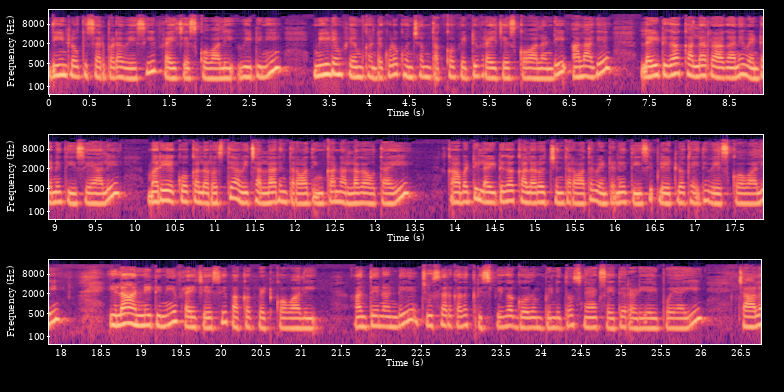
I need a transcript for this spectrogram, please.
దీంట్లోకి సరిపడా వేసి ఫ్రై చేసుకోవాలి. వీటిని మీడియం ఫ్లేమ్ కంటే కూడా కొంచెం తక్కువ పెట్టి ఫ్రై చేసుకోవాలండి. అలాగే లైట్గా కలర్ రాగానే వెంటనే తీసేయాలి. మరీ ఎక్కువ కలర్ వస్తే అవి చల్లారిన తర్వాత ఇంకా నల్లగా అవుతాయి. కాబట్టి లైట్గా కలర్ వచ్చిన తర్వాత వెంటనే తీసి ప్లేట్లోకి అయితే వేసుకోవాలి. ఇలా అన్నిటినీ ఫ్రై చేసి పక్కకు పెట్టుకోవాలి. అంతేనండి. చూసారు కదా క్రిస్పీగా గోధుమ పిండితో స్నాక్స్ అయితే రెడీ అయిపోయాయి. చాలా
